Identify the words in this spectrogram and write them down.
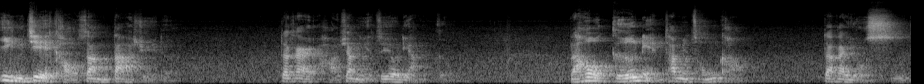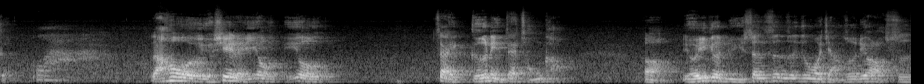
应届考上大学的，大概好像也只有两个。然后隔年他们重考，大概有十个。哇。然后有些人又又。在隔年再重考，哦，有一个女生甚至跟我讲说：“刘老师，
